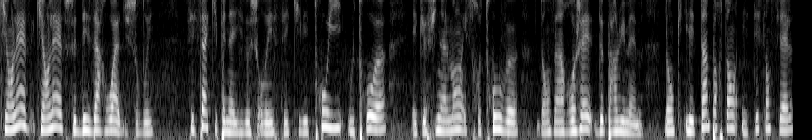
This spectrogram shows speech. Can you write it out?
qui, enlève, qui enlève ce désarroi du surdoué. C'est ça qui pénalise le surdoué, c'est qu'il est trop I ou trop E et que finalement il se retrouve dans un rejet de par lui-même. Donc il est important, il est essentiel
